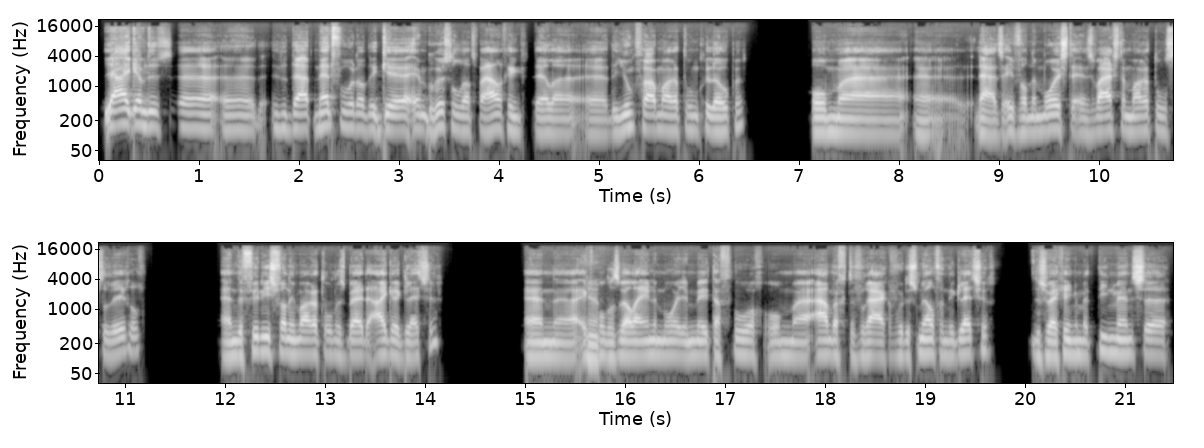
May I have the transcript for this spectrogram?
Ja, ik heb dus inderdaad net voordat ik in Brussel dat verhaal ging vertellen, de Jongvrouw-marathon gelopen. Om, nou, het is een van de mooiste en zwaarste marathons ter wereld. En de finish van die marathon is bij de Eiger Gletscher. En uh, ik vond het wel een hele mooie metafoor om uh, aandacht te vragen voor de smeltende gletsjers. Dus wij gingen met tien mensen,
